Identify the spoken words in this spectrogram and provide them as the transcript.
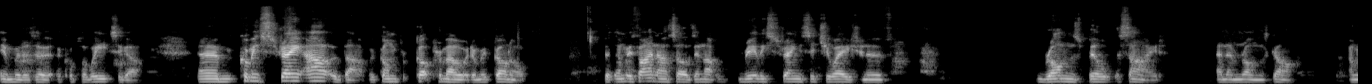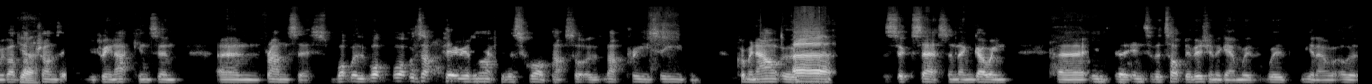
in with us a, a couple of weeks ago. Um, coming straight out of that, we've gone got promoted and we've gone up, but then we find ourselves in that really strange situation of Ron's built the side, and then Ron's gone, and we've had yeah. that transition between Atkinson and Francis. What was what what was that period like for the squad? That sort of that pre-season coming out of uh, success and then going uh, into into the top division again with with you know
